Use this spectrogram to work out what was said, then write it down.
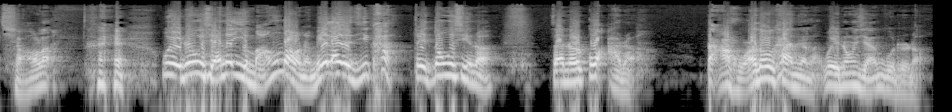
巧了，嘿嘿，魏忠贤的一忙到呢，没来得及看这东西呢，在那挂着，大伙儿都看见了，魏忠贤不知道。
